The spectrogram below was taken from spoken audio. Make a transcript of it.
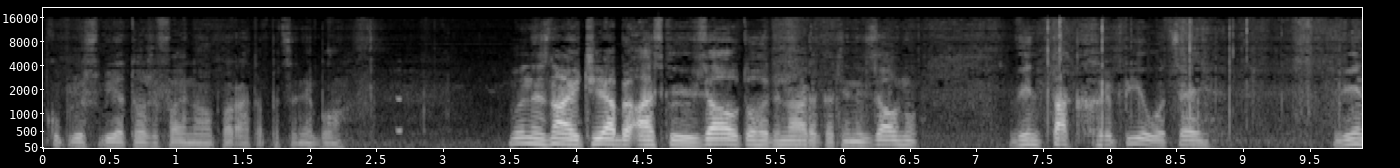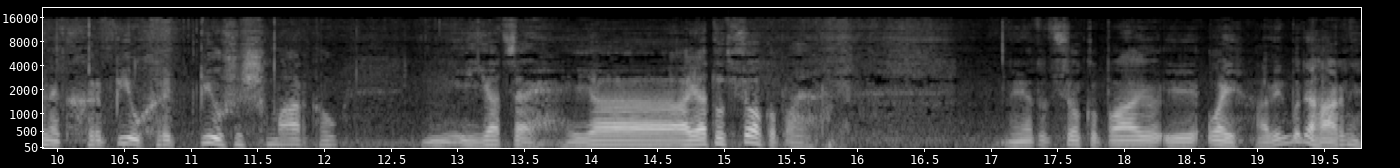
Куплю собі я теж файного апарата, пацани, бо. Ну не знаю, чи я би Аською взяв того динарика, чи не взяв. Ну він так хрипів, оцей віник хрипів, хрипів, що шмаркав. Я це. Я... А я тут все копаю. Я тут все копаю і. Ой, а він буде гарний.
